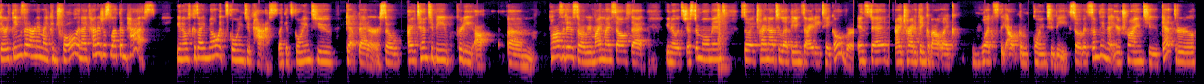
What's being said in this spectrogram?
there are things that aren't in my control and i kind of just let them pass you know because i know it's going to pass. Like it's going to get better. So I tend to be pretty uh, um, positive. So I remind myself that, you know, it's just a moment. So I try not to let the anxiety take over. Instead, I try to think about like, what's the outcome going to be? So if it's something that you're trying to get through,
